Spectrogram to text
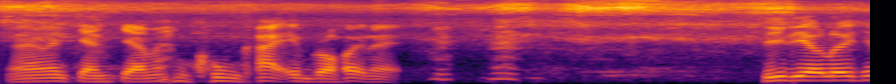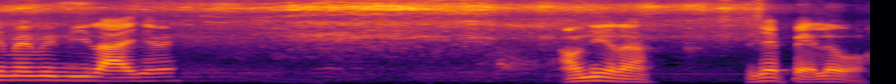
ให้มันแจมแจมๆให้มันคุ้มค่าเอ็มร้อยหน่อยสีเดียวเลยใช่ไหมไม่มีลายใช่ไหมเอานี่นะไม่ใช่แปะแล้วเหรอ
